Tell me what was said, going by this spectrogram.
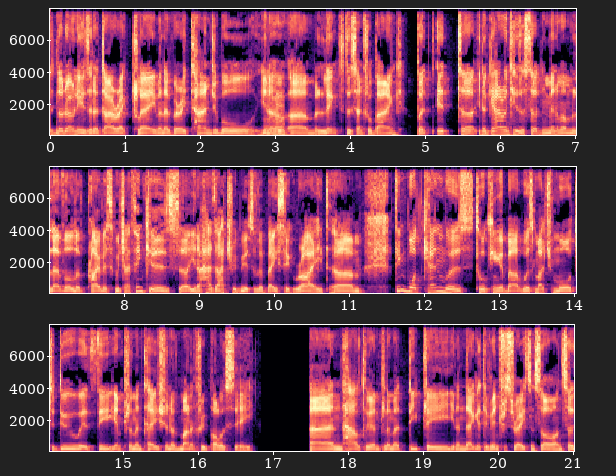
not only is it a direct claim and a very tangible, you know, mm-hmm. um, link to the central bank, but it, uh, you know, guarantees a certain minimum level of privacy, which I think is, uh, you know, has attributes of a basic right. Um, I think what Ken was talking about was much more to do with the implementation of monetary policy and how to implement deeply, you know, negative interest rates and so on. So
